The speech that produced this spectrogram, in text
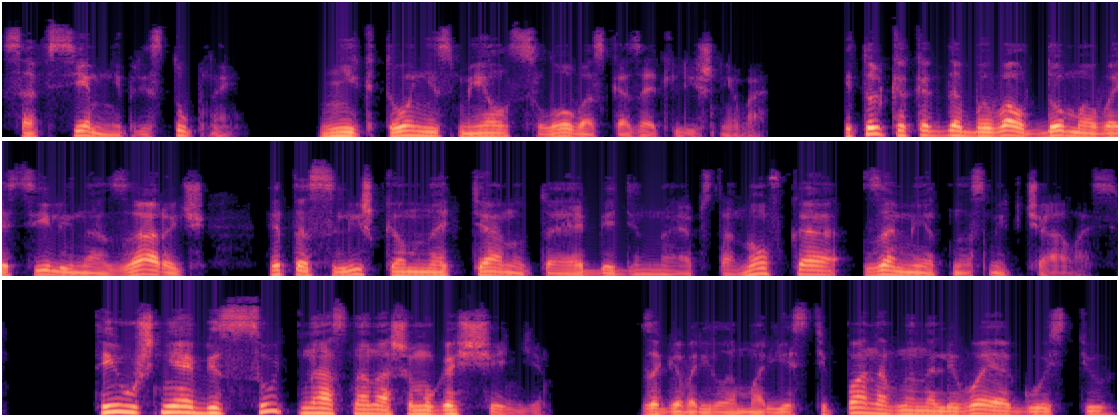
совсем неприступной. Никто не смел слова сказать лишнего. И только когда бывал дома Василий Назарыч, эта слишком натянутая обеденная обстановка заметно смягчалась. «Ты уж не обессудь нас на нашем угощенье», заговорила Марья Степановна, наливая гостю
